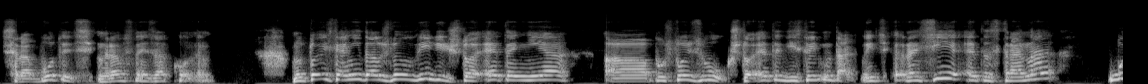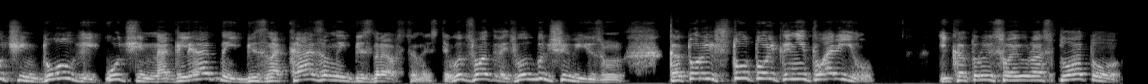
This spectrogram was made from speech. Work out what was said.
сработать нравственные законы. Ну, то есть они должны увидеть, что это не а, пустой звук, что это действительно так. Ведь Россия – это страна очень долгой, очень наглядной, безнаказанной безнравственности. Вот смотрите, вот большевизм, который что только не творил, и который свою расплату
